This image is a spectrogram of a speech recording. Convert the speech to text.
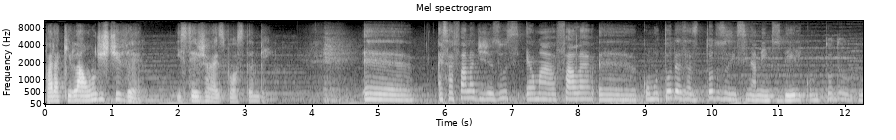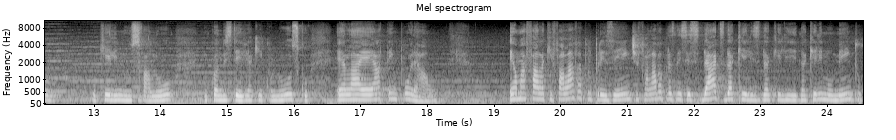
para que lá onde estiver, estejais vós também. É, essa fala de Jesus é uma fala, é, como todas as, todos os ensinamentos dele, como todo o, o que ele nos falou quando esteve aqui conosco, ela é atemporal. É uma fala que falava para o presente, falava para as necessidades daqueles, daquele, daquele momento,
